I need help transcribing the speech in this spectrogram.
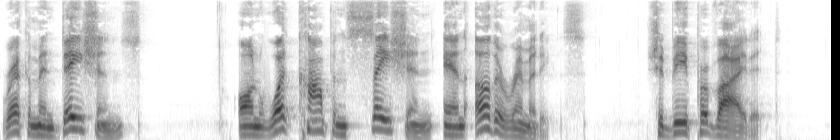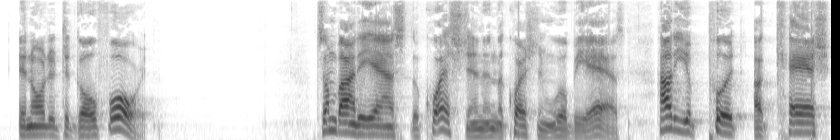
recommendations on what compensation and other remedies should be provided in order to go forward. Somebody asked the question, and the question will be asked how do you put a cash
